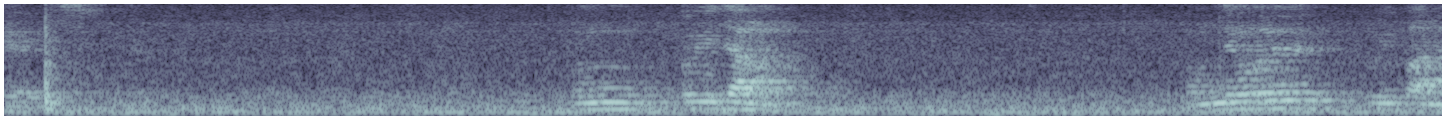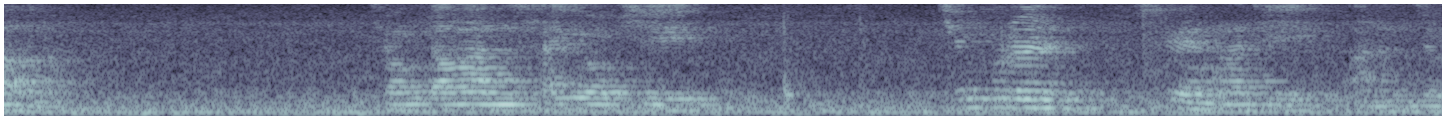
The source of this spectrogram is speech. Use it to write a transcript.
되어 있습니다. 본 부의장은 법령을 위반하거나 정당한 사유 없이 직무를 수행하지 않은 적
